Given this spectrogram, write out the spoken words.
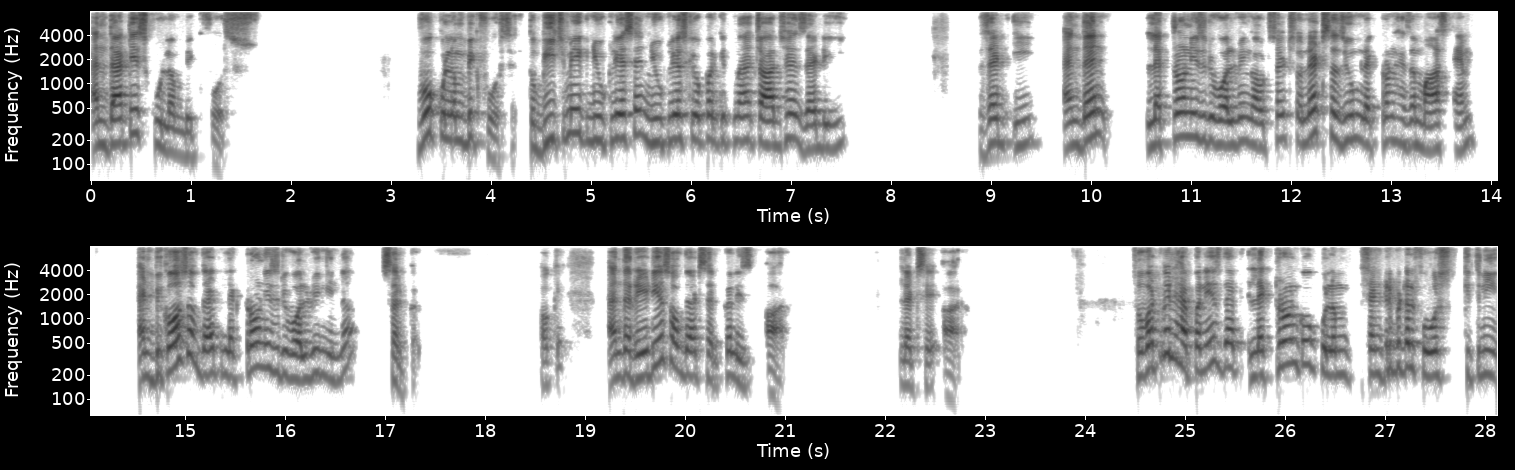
and that is coulombic force वो कुलम्बिक फोर्स है तो बीच में एक न्यूक्लियस है न्यूक्लियस के ऊपर कितना चार्ज है Z E Z E and then electron is revolving outside so let's assume electron has a mass m and because of that electron is revolving in a circle okay and the radius of that circle is r let's say r so what will happen is that electron को coulomb centripetal force कितनी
